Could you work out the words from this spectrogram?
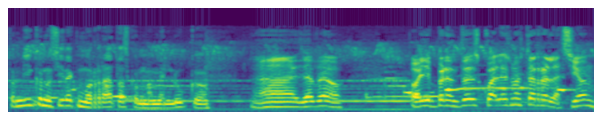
también conocida como ratas con mameluco. Ah, ya veo. Oye, pero entonces, ¿cuál es nuestra relación?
